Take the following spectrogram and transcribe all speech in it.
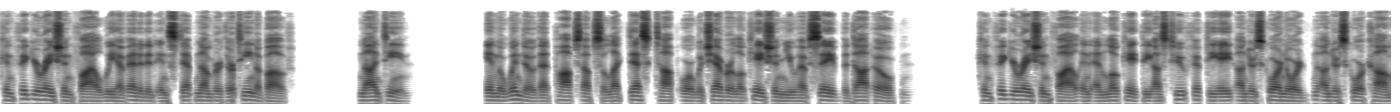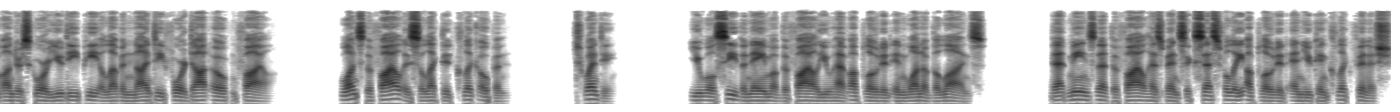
configuration file we have edited in step number 13 above. 19. In the window that pops up select desktop or whichever location you have saved the .open configuration file in and locate the us258 underscore nord underscore com underscore udp 1194.open file. Once the file is selected click open. 20 you will see the name of the file you have uploaded in one of the lines. That means that the file has been successfully uploaded and you can click finish.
